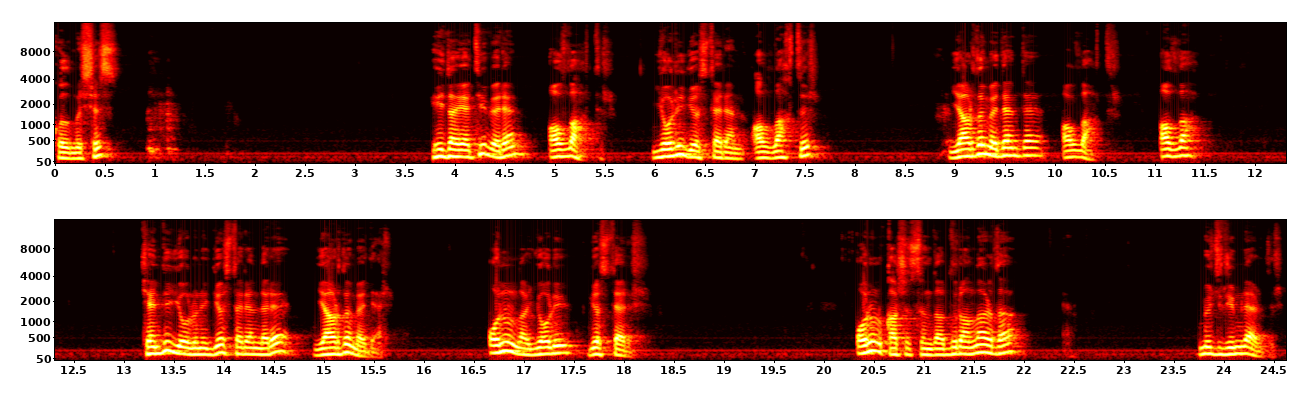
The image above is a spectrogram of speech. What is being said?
kılmışız. Hidayeti veren Allah'tır. Yolu gösteren Allah'tır. Yardım eden de Allah'tır. Allah kendi yolunu gösterenlere yardım eder. Onunla yolu gösterir. Onun karşısında duranlar da mücrimlerdir.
